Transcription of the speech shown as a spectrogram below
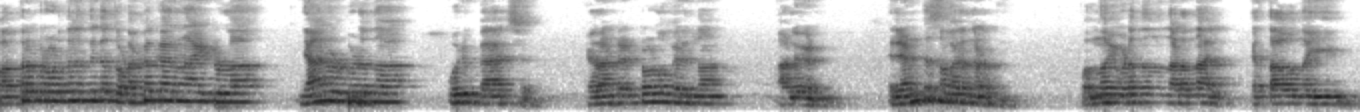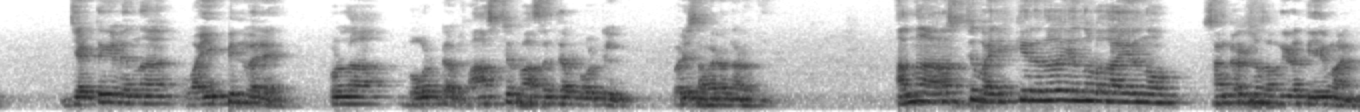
പത്രപ്രവർത്തനത്തിന്റെ തുടക്കക്കാരനായിട്ടുള്ള ഞാൻ ഉൾപ്പെടുന്ന ഒരു ബാച്ച് ഏതാണ്ട് എട്ടോളം വരുന്ന ആളുകൾ രണ്ട് സമരം നടത്തി. ഒന്ന് ഇവിടെ നിന്ന് നടന്നാൽ എത്താവുന്ന ഈ ജെട്ടിയിൽ നിന്ന് വൈപ്പിൻ വരെ ഉള്ള ബോട്ട് ഫാസ്റ്റ് പാസഞ്ചർ ബോട്ടിൽ ഒരു സമരം നടത്തി. അന്ന് അറസ്റ്റ് വരിക്കരുത് എന്നുള്ളതായിരുന്നു സംഘർഷ സമിതിയുടെ തീരുമാനം.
